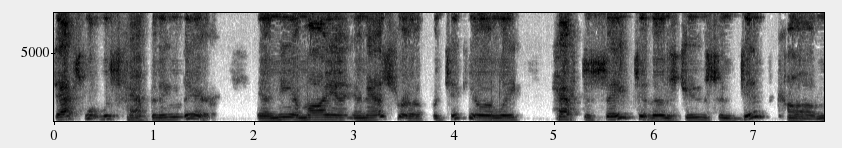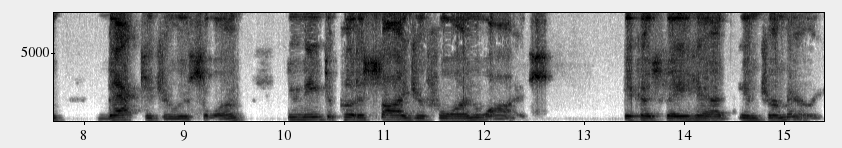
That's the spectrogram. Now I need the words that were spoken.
that's what was happening there. And Nehemiah and Ezra particularly have to say to those Jews who did come back to Jerusalem, you need to put aside your foreign wives because they had intermarried.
